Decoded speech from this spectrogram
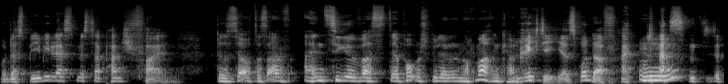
Und das Baby lässt Mr. Punch fallen. Das ist ja auch das Einzige, was der Puppenspieler dann noch machen kann. Richtig, er ist runterfallen mhm. lassen.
